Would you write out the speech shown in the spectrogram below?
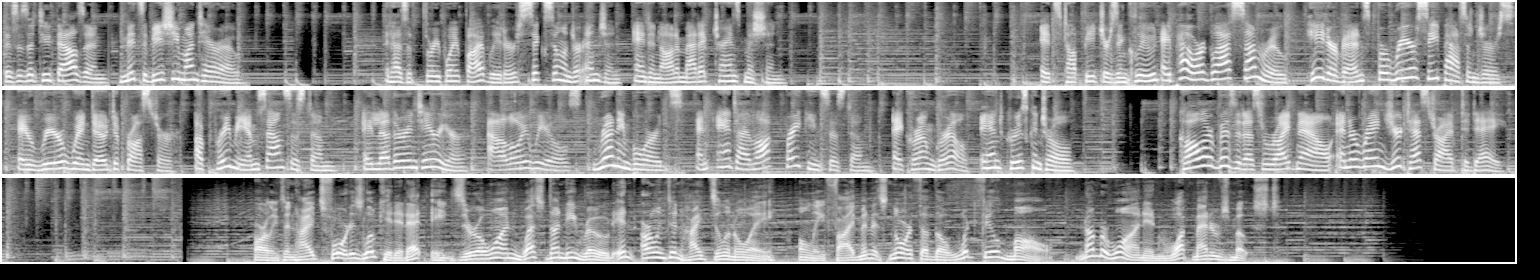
This is a 2000 Mitsubishi Montero. It has a 3.5-liter six-cylinder engine and an automatic transmission. Its top features include a power glass sunroof, heater vents for rear seat passengers, a rear window defroster, a premium sound system, a leather interior, alloy wheels, running boards, an anti-lock braking system, a chrome grille, and cruise control. Call or visit us right now and arrange your test drive today. Arlington Heights Ford is located at 801 West Dundee Road in Arlington Heights, Illinois, only five minutes north of the Woodfield Mall, number one in what matters most.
